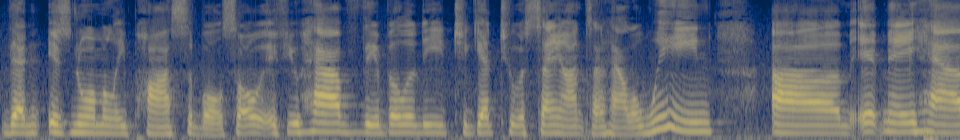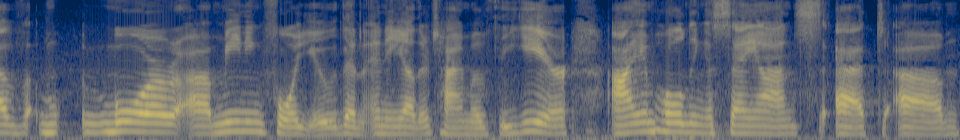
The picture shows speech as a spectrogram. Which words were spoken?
than is normally possible. So if you have the ability to get to a seance on Halloween, um, it may have m- more uh, meaning for you than any other time of the year. I am holding a seance at um,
